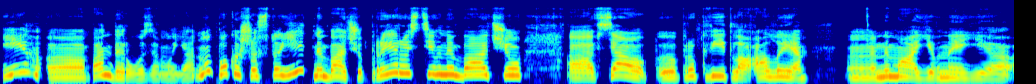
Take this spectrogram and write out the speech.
І е, пандероза моя. Ну, поки що стоїть, не бачу приростів, не бачу. А, вся е, проквітла, але м, немає в неї е,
